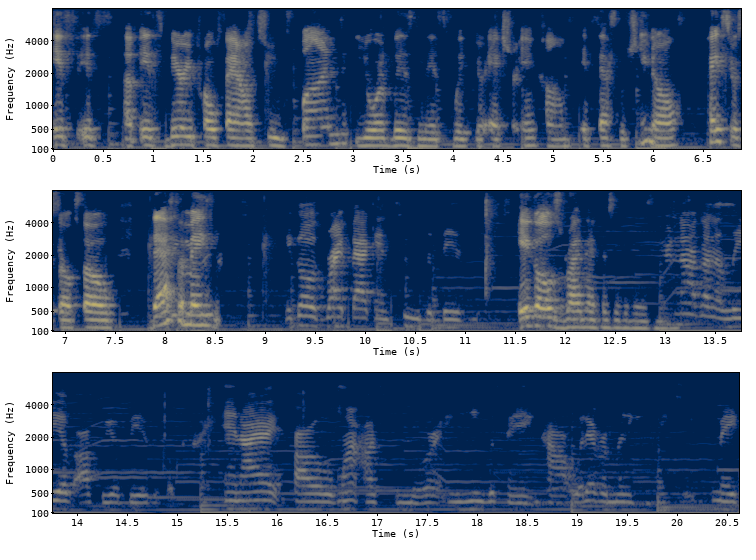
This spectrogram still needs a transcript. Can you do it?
it's it's uh, it's very profound to fund your business with your extra income if that's what you know pace yourself. So that's amazing it goes right back into the business. It goes right back into the business. You're not gonna live off of your business. And I followed one entrepreneur, and he was saying how whatever money you make, you make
